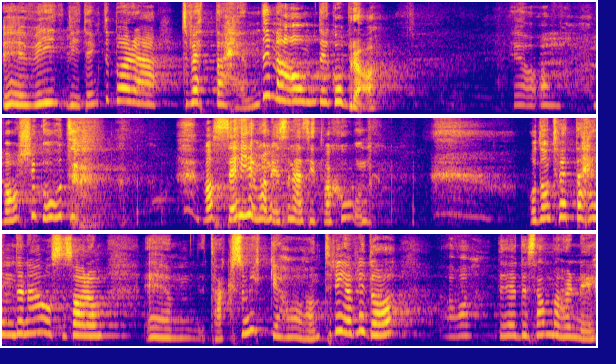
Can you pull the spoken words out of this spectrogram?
Eh, vi, vi tänkte bara tvätta händerna om det går bra. Ja, varsågod. Vad säger man i en sån här situation? Och de tvättade händerna och så sa de ehm, tack så mycket, ha, ha en trevlig dag. Ja, det är detsamma hörni.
